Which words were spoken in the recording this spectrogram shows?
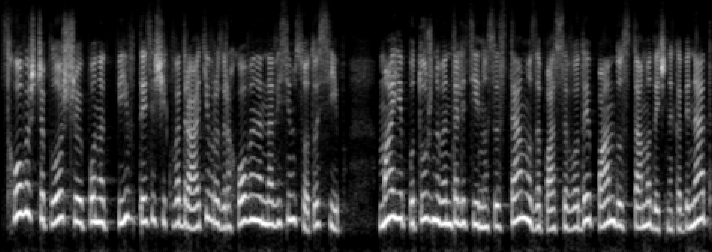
Сховище площею понад пів тисячі квадратів розраховане на 800 осіб. Має потужну вентиляційну систему, запаси води, пандус та медичний кабінет,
